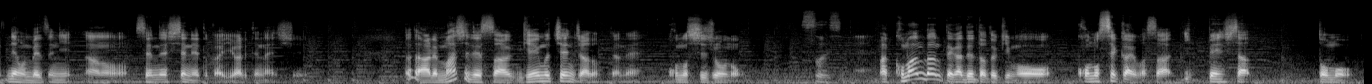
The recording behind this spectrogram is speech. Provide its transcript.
でも別にあの宣伝してねとか言われてないし。だってあれマジでさゲームチェンジャーだったよね。この市場の、そうですよねまあ、コマンダンテが出た時もこの世界はさ一変したと思う。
